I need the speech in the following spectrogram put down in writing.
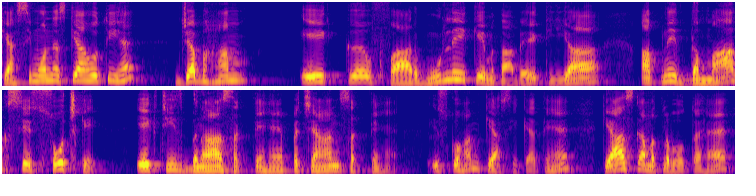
क्यासी मुन्नस क्या होती है? जब हम एक फार्मूले के मुताबिक या अपने दिमाग से सोच के एक चीज़ बना सकते हैं, पहचान सकते हैं। इसको हम क्यासी कहते हैं। क्यास का मतलब होता है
